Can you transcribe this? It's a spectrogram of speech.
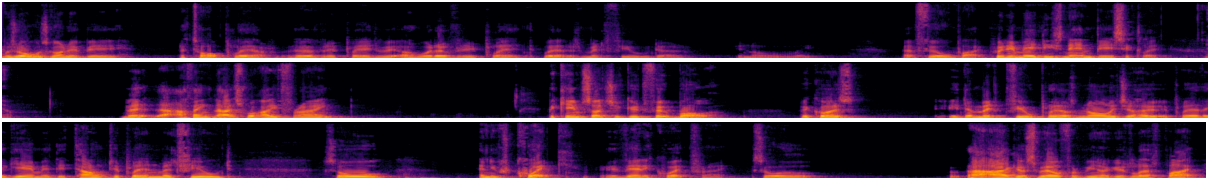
was always going to be a top player, whoever he played with, or wherever he played, whether it was midfield or, you know, like at fullback, when he made his name, basically. But I think that's why Frank became such a good footballer because he had a midfield player's knowledge of how to play the game, he had the talent to play in midfield. So, and he was quick, very quick, Frank. So that argues well for being a good left back. I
